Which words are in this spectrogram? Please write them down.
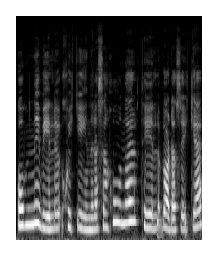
Om ni vill skicka in recensioner till Vardagspsyke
